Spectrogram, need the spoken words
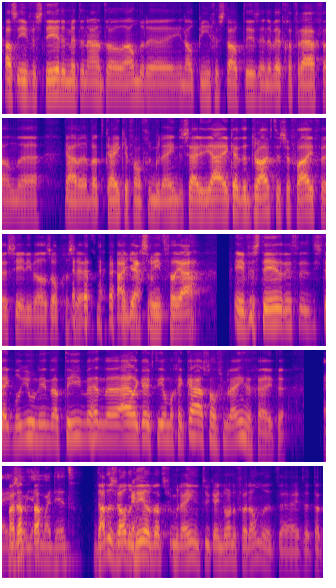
als investeerder met een aantal anderen in Alpine gestapt is. En er werd gevraagd van, eh, ja, wat kijken van Formule 1. Dus zei hij, ja, ik heb de Drive to Survive eh, serie wel eens opgezet. nou, had je echt zoiets van, ja, investeerder die steekt miljoenen in dat team. En eh, eigenlijk heeft hij helemaal geen kaas van Formule 1 gegeten. Hey, Maar dat- dit. Dat is wel de wereld dat Formule 1 natuurlijk enorm veranderd eh, heeft. Dat, dat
